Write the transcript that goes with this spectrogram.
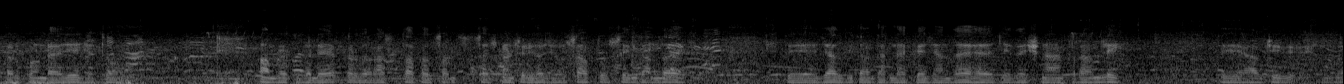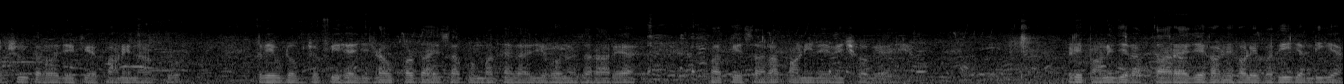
ਕਾਕਰ ਕੁੰਡ ਹੈ ਜੀ ਜਿੱਥੋਂ ਅੰਮ੍ਰਿਤ ਵੇਲੇ ਗੁਰਦੁਆਰਾ ਸਤਾਪਤ ਸੰਤ ਸੱਚਖੰਡ ਸ੍ਰੀ ਹਜ਼ੂਰ ਸਾਹਿਬ ਤੋਂ ਸਿੰਘ ਆਉਂਦਾ ਹੈ ਤੇ ਜਲ ਪਿਤਾ ਘਰ ਲੈ ਕੇ ਜਾਂਦਾ ਹੈ ਜਿਹਦੇ ਇਸ਼ਨਾਨ ਕਰਨ ਲਈ ਤੇ ਆਪ ਜੀ ਦਰਸ਼ਨ ਕਰੋ ਜੀ ਕਿ ਪਾਣੀ ਨਾਲ ਕਰੀਬ ਡੁੱਬ ਚੁੱਕੀ ਹੈ ਜੀ ਜਿਹੜਾ ਉੱਪਰ ਦਾ ਹਿੱਸਾ ਗੁੰਬਦ ਹੈਗਾ ਜੀ ਉਹ ਨਜ਼ਰ ਆ ਰਿਹਾ ਬਾਕੀ ਸਾਰਾ ਪਾਣੀ ਦੇ ਵਿੱਚ ਹੋ ਗਿਆ ਜੀ ਜਿਹੜੀ ਪਾਣੀ ਦੀ ਰਫ਼ਤਾਰ ਹੈ ਜੀ ਹੌਲੀ ਹੌਲੀ ਵਧੀ ਜਾਂਦੀ ਹੈ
